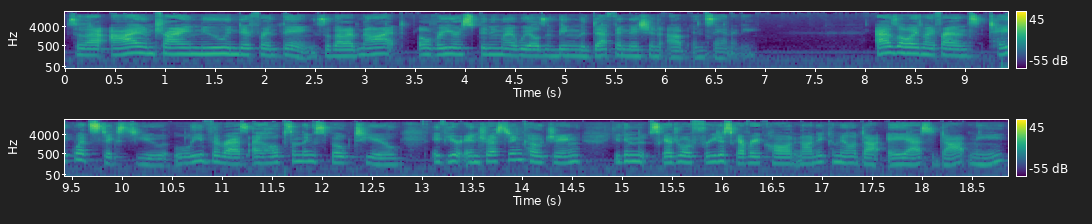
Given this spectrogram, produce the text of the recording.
So that I am trying new and different things, so that I'm not over here spinning my wheels and being the definition of insanity. As always, my friends, take what sticks to you, leave the rest. I hope something spoke to you. If you're interested in coaching, you can schedule a free discovery call at nandicamille.as.me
